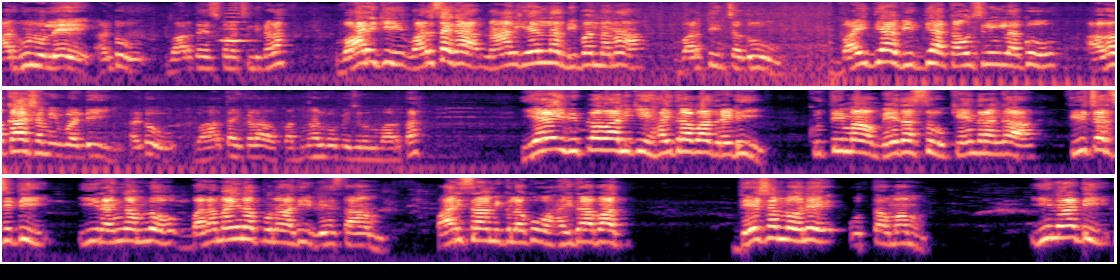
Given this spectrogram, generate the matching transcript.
అర్హులులే అంటూ వార్త వేసుకొని వచ్చింది కదా వారికి వరుసగా నాలుగేళ్ళ నిబంధన వర్తించదు. వైద్య విద్య కౌన్సిలింగ్లకు అవకాశం ఇవ్వండి అంటూ వార్త ఇక్కడ పద్నాలుగో పేజీలోని వార్త. ఏఐ విప్లవానికి హైదరాబాద్ రెడీ. కృత్రిమ మేధస్సు కేంద్రంగా ఫ్యూచర్ సిటీ ఈ రంగంలో బలమైన పునాది వేస్తాం. పారిశ్రామికులకు హైదరాబాద్ దేశంలోనే ఉత్తమం. ఈనాటి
